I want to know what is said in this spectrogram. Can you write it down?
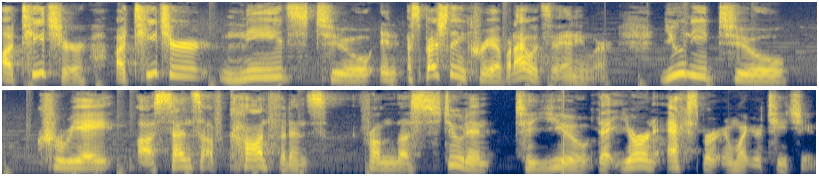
a teacher a teacher needs to in, especially in korea but i would say anywhere you need to create a sense of confidence from the student to you that you're an expert in what you're teaching.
